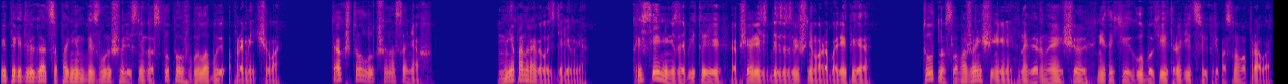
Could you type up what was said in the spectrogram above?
и передвигаться по ним без лыж или снегоступов было бы опрометчиво. Так что лучше на санях. Мне понравилась деревня. Крестьяне незабитые, общались без излишнего раболепия. Тут, на Слобоженщине, наверное, еще не такие глубокие традиции крепостного права.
